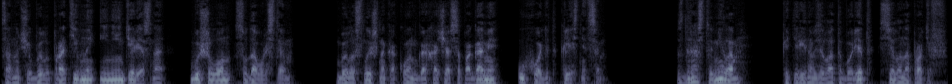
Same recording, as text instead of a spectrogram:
Санычу было противно и неинтересно. Вышел он с удовольствием. Было слышно, как он, горхача сапогами, уходит к лестнице. — Здравствуй, мила. Катерина взяла табурет, села напротив.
